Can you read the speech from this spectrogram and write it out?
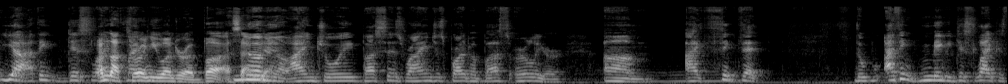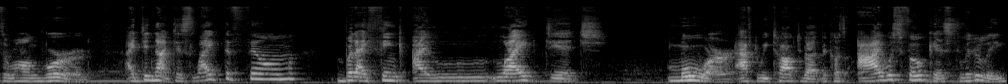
yeah, I think dislike. I'm not throwing be- you under a bus. No, no, no. I enjoy buses. Ryan just brought up a bus earlier. Um, I think that the I think maybe dislike is the wrong word. I did not dislike the film, but I think I l- liked it more after we talked about it because I was focused literally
